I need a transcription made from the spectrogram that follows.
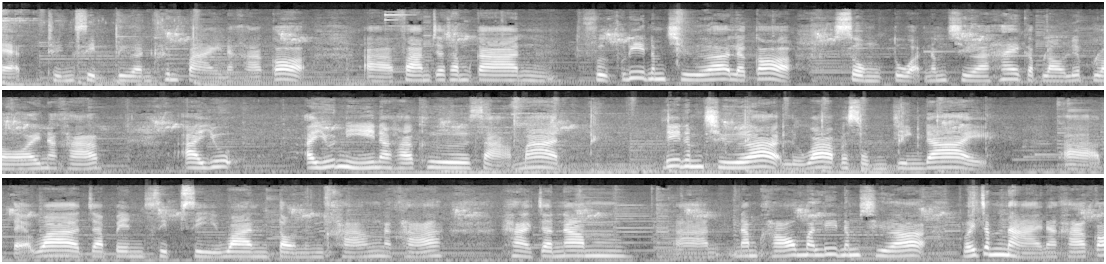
8 ถึง 10 เดือนขึ้นไปนะคะ ก็ฟาร์มจะทำการฝึกรีดน้ำเชื้อ แล้วก็ส่งตรวจน้ำเชื้อให้กับเราเรียบร้อยนะคะ อายุอายุนี้นะคะคือสามารถรีดน้ำเชื้อหรือว่าผสมจริงได้ แต่ว่าจะเป็น 14 วันต่อหนึ่งครั้งนะคะ หากจะนำ นำเขามารีดน้ำเชื้อไว้จำหน่ายนะคะ ก็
